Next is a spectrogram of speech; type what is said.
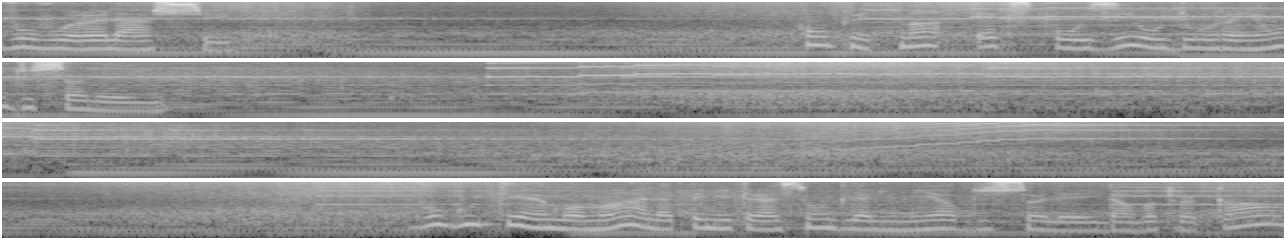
Vous vous relâchez, complètement exposé aux doux rayons du soleil. Goûtez un moment à la pénétration de la lumière du soleil dans votre corps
